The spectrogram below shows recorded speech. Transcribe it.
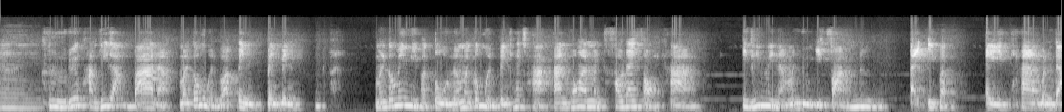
อืมคือด้วยความที่หลังบ้านอะ มันก็เหมือนว่าเป็นเป็นเป็น มันก็ไม่มีประตูเนอะมันก็เหมือนเป็นแค่ฉากกั้นเพราะงั้นมันเข้าได้สองทาง อีพี่วินอะมันอยู่อีกฝั่งหนึ่งแต่อีประไอทางบันได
